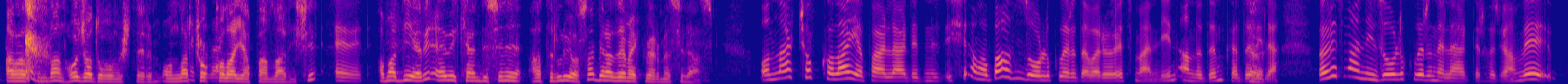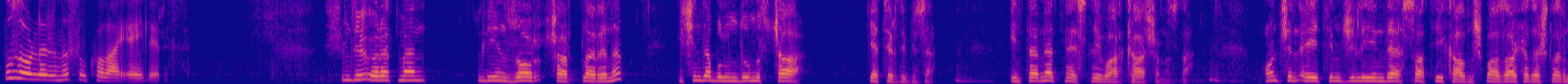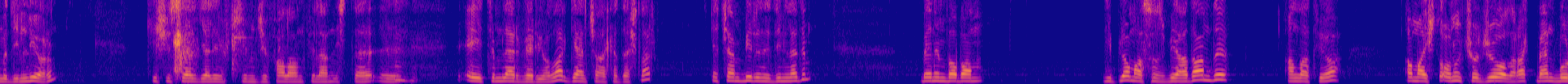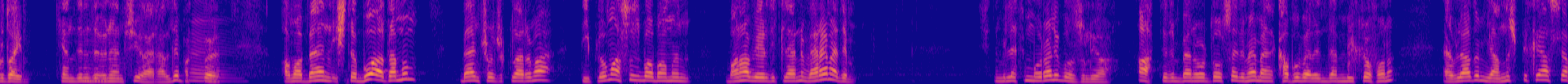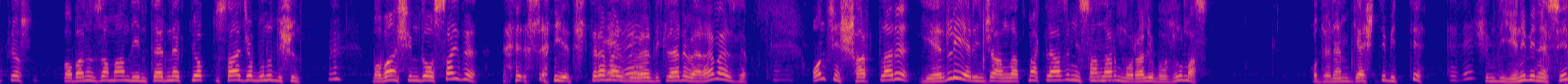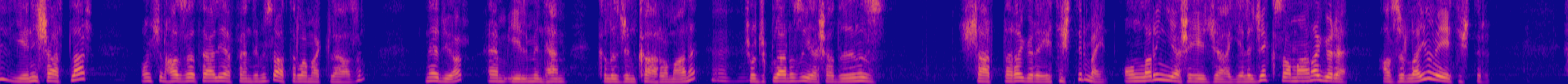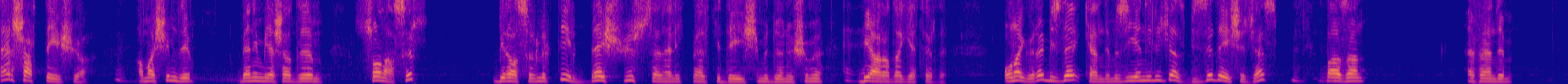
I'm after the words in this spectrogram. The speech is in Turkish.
Anasından hoca doğmuş derim. Onlar Ne çok kadar kolay yaparlar işi. evet. Ama diğeri evi kendisini hatırlıyorsa biraz emek vermesi lazım. Onlar çok kolay yaparlar dediniz işi ama bazı zorlukları da var öğretmenliğin anladığım kadarıyla. Öğretmenliğin zorlukları nelerdir hocam ve bu zorları nasıl kolay eğleriz? Şimdi öğretmenliğin zor şartlarını içinde bulunduğumuz çağ getirdi bize. İnternet nesli var karşımızda. Onun için eğitimciliğinde sati kalmış bazı arkadaşlarımı dinliyorum. Kişisel gelişimci falan filan işte e, eğitimler veriyorlar genç arkadaşlar. Geçen birini dinledim. Benim babam diplomasız bir adamdı anlatıyor. Ama işte onun çocuğu olarak ben buradayım. Kendini de önemsiyor herhalde. Bak böyle. Ama ben işte bu adamım. Ben çocuklarıma diplomasız babamın bana verdiklerini veremedim. Milletin morali bozuluyor. Ah dedim ben orada olsaydım hemen kapı belinden mikrofonu. Evladım yanlış bir kıyas yapıyorsun. Babanın zamanında internet yoktu. Sadece bunu düşün. Baban şimdi olsaydı seni yetiştiremezdi. Evet. Verdiklerini veremezdi. Onun için şartları yerli yerince anlatmak lazım. insanların morali bozulmasın. O dönem geçti bitti. Evet. Şimdi yeni bir nesil, yeni şartlar. Onun için Hazreti Ali Efendimiz'i hatırlamak lazım. Ne diyor? Hem ilmin hem kılıcın kahramanı. Çocuklarınızı yaşadığınız şartlara göre yetiştirmeyin. Onların yaşayacağı gelecek zamana göre hazırlayın ve yetiştirin. Her şart değişiyor. Ama şimdi benim yaşadığım son asır bir asırlık değil, 500 senelik belki değişimi, dönüşümü bir arada getirdi. Ona göre biz de kendimizi yenileyeceğiz. Biz de değişeceğiz. Bazen efendim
